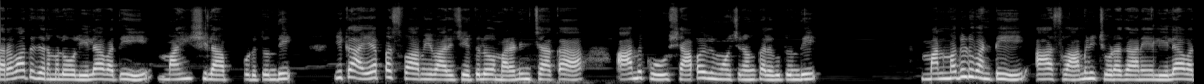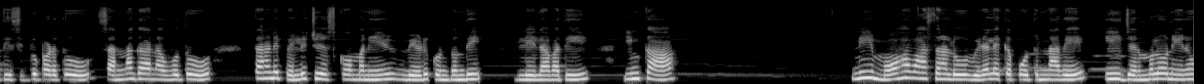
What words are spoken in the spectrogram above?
తర్వాత జన్మలో లీలావతి మహిషిలా పుడుతుంది. ఇక అయ్యప్ప స్వామి వారి చేతిలో మరణించాక ఆమెకు శాప విమోచనం కలుగుతుంది. మన్మధుడు వంటి ఆ స్వామిని చూడగానే లీలావతి సిగ్గుపడుతూ సన్నగా నవ్వుతూ తనని పెళ్ళి చేసుకోమని వేడుకుంటుంది. లీలావతి ఇంకా నీ మోహవాసనలు విడలేకపోతున్నావే. ఈ జన్మలో నేను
